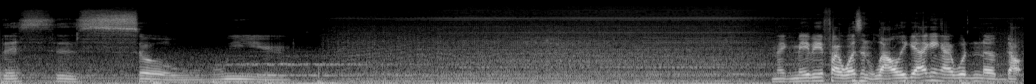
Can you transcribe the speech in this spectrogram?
This is so weird. Like, maybe if I wasn't lollygagging, I wouldn't have got,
